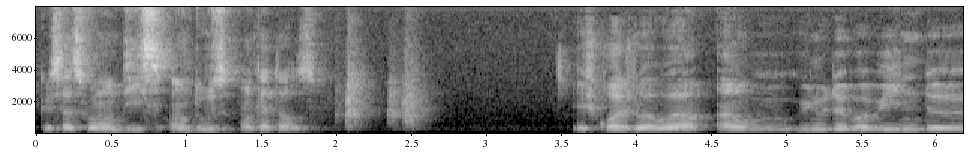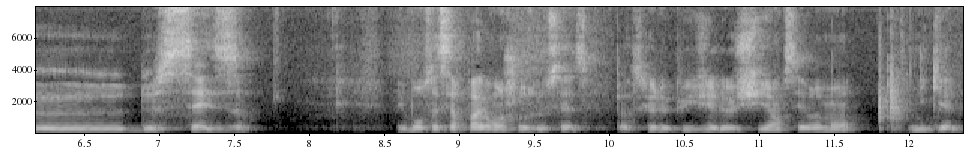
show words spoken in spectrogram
que ça soit en 10, en 12, en 14. Et je crois que je dois avoir une ou deux bobines de, de 16. Mais bon, ça sert pas à grand chose le 16, parce que depuis que j'ai le chien, c'est vraiment nickel.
